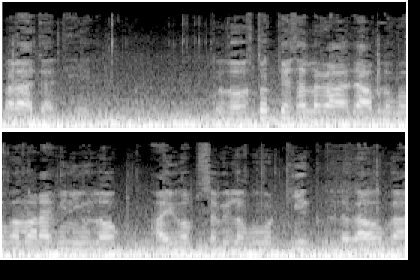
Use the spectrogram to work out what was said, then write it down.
पर आ जाती है। तो दोस्तों, कैसा लगा आज आप लोगों का हमारा वीडियो लॉग आई होप सभी लोगों को ठीक लगा होगा।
